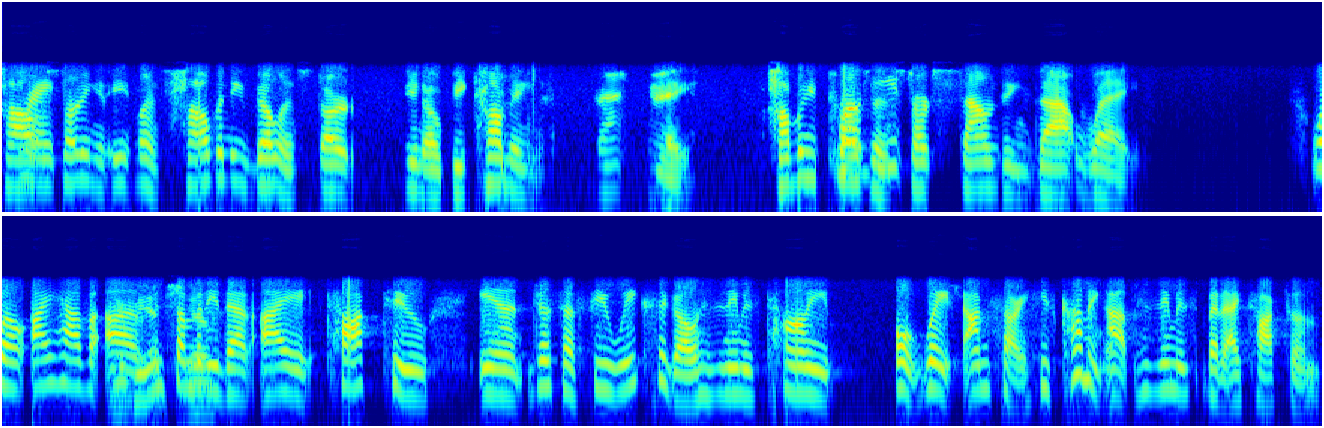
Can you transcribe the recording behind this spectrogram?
how, Right. starting in eight months, how many villains start, you know, becoming that way. How many Well, presidents you- start sounding that way? Well, I have uh, somebody that I talked to in just a few weeks ago. His name is Tommy. Oh, wait, I'm sorry. He's coming up. His name is, but I talk to him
